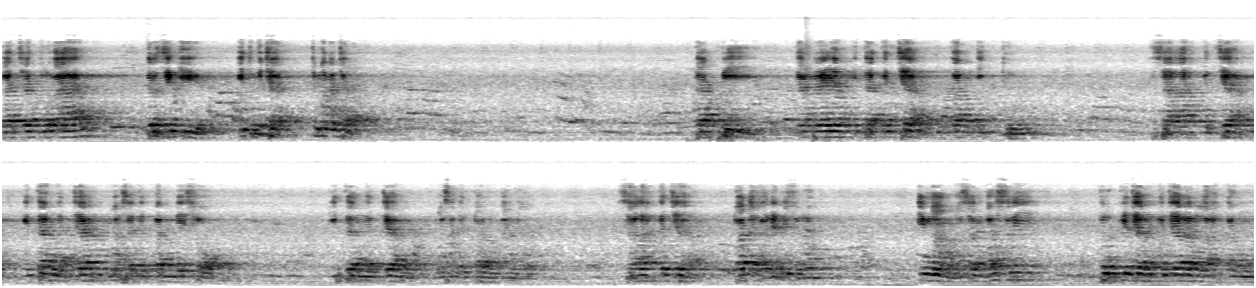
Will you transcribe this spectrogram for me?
baca Quran, terzikir. Itu kejar, cuma cara. Tapi karena yang kita kejar bukan itu, salah kejar. Kita ngejar masa depan besok. Kita ngejar masa depan anak. Salah kejar. Padahal yang disuruh Imam Hasan Basri berkejar-kejaranlah kamu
